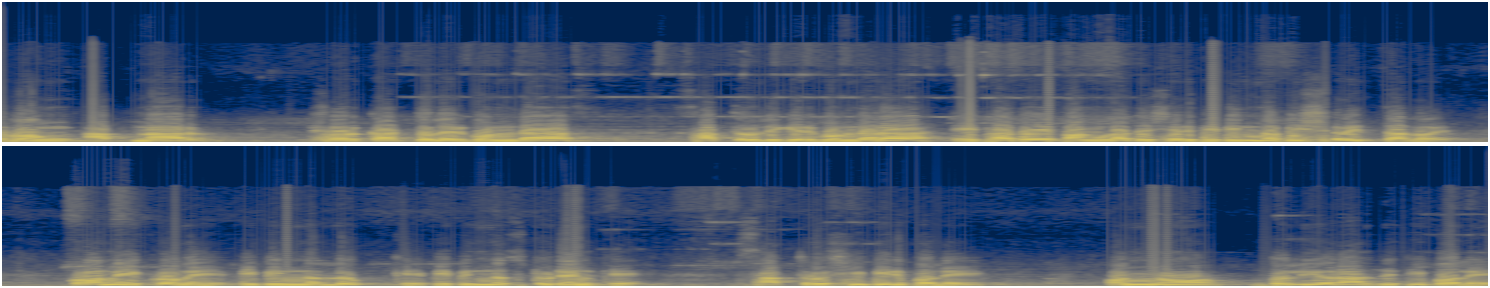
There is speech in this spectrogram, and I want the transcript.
এবং আপনার সরকার দলের গন্ডা ছাত্রলীগের গুন্ডারা এইভাবে বাংলাদেশের বিভিন্ন বিশ্ববিদ্যালয় ক্রমে ক্রমে বিভিন্ন লোককে, বিভিন্ন স্টুডেন্টকে ছাত্র শিবির বলে, অন্য দলীয় রাজনীতি বলে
